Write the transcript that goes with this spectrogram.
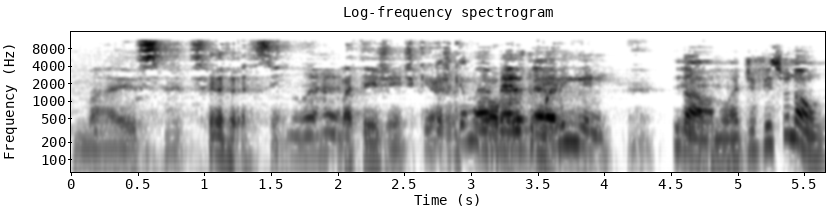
Mas, assim, Não é, mas tem gente que acha que é não é obra mérito é. pra ninguém. Não, não é difícil não.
